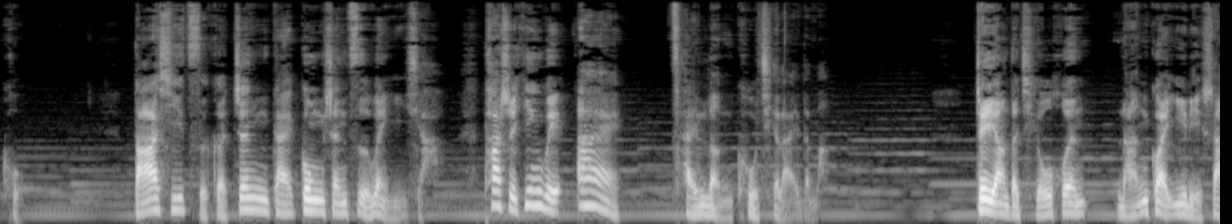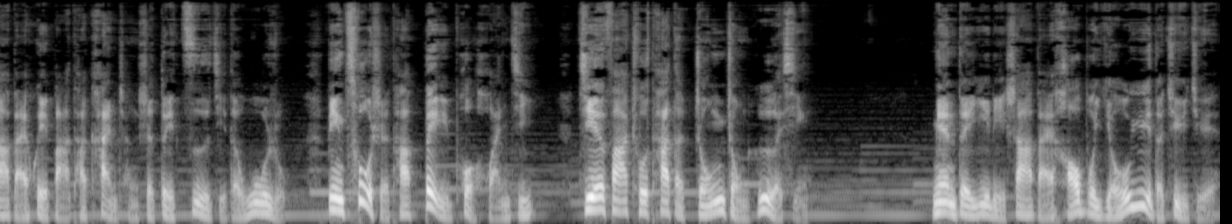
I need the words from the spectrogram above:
酷。达西此刻真该躬身自问一下：他是因为爱才冷酷起来的吗？这样的求婚。难怪伊丽莎白会把他看成是对自己的侮辱，并促使他被迫还击，揭发出他的种种恶行。面对伊丽莎白毫不犹豫的拒绝，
